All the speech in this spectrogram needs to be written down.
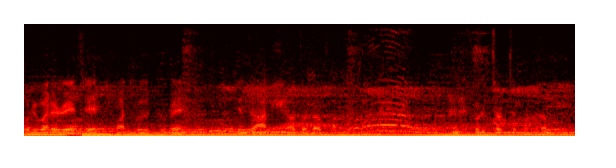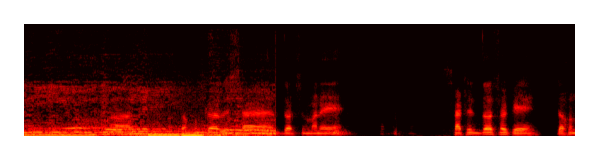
পরিবারে রয়েছে পাঁচ বছর ধরে কিন্তু আমি অতটা ভালো পরিচর্যা করতাম। আর তখনকার দশ মানে ষাটের দশকে তখন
